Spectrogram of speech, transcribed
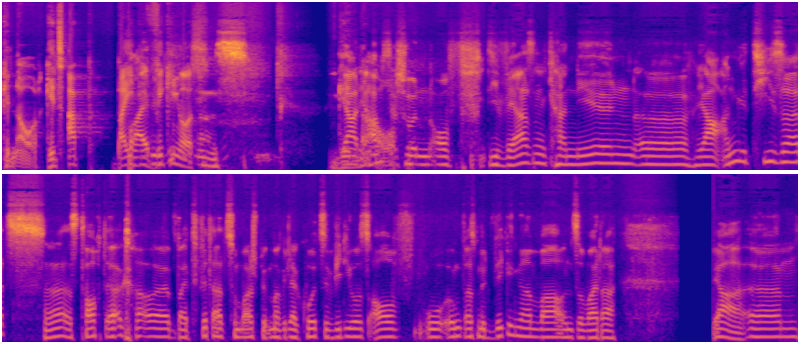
genau, geht's ab bei, Bei den Wikingers. Wikingers. Ja, die haben es ja schon auf diversen Kanälen äh, ja, angeteasert. Ne? Es taucht ja äh, bei Twitter zum Beispiel immer wieder kurze Videos auf, wo irgendwas mit Wikingern war und so weiter. Ja, ähm,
